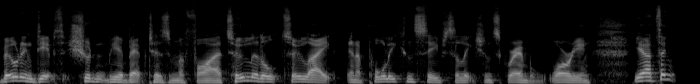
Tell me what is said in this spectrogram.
Building depth shouldn't be a baptism of fire. Too little, too late, in a poorly conceived selection scramble. Worrying. Yeah, I think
